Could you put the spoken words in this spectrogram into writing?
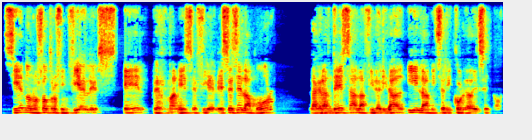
siendo nosotros infieles, Él permanece fiel. Ese es el amor la grandeza, la fidelidad y la misericordia del Señor.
